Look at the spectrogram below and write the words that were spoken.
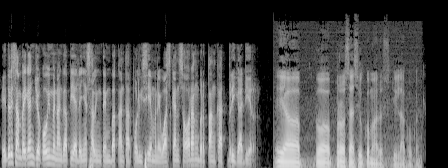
Itu disampaikan Jokowi menanggapi adanya saling tembak antar polisi yang menewaskan seorang berpangkat brigadir. Ya, proses hukum harus dilakukan.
